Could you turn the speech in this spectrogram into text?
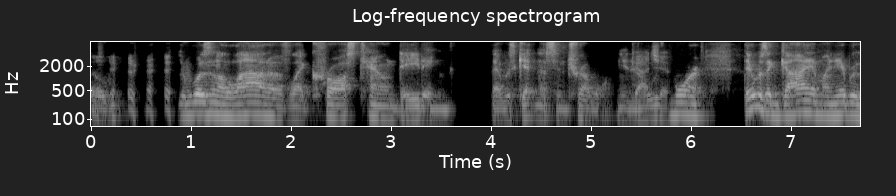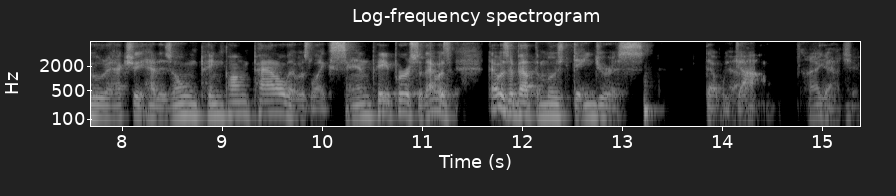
so there wasn't a lot of like crosstown dating that was getting us in trouble. You know, Gotcha. more there was a guy in my neighborhood who actually had his own ping pong paddle that was like sandpaper. So that was that was about the most dangerous that we Yeah. got. I got you.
